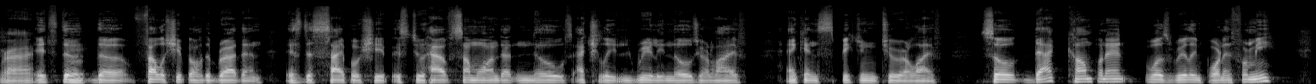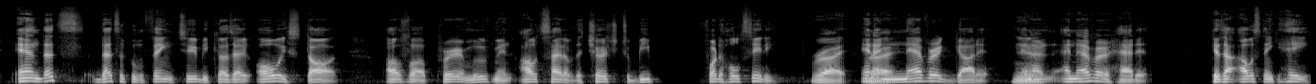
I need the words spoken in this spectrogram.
Right. It's the the fellowship of the brethren. It's discipleship. It's to have someone that knows, actually, really knows your life and can speak into your life. So that component was really important for me, and that's that's a cool thing too because I always thought of a prayer movement outside of the church to be for the whole city, right. and I never got it, Yeah. and I, I never had it because I, I was thinking, hey,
